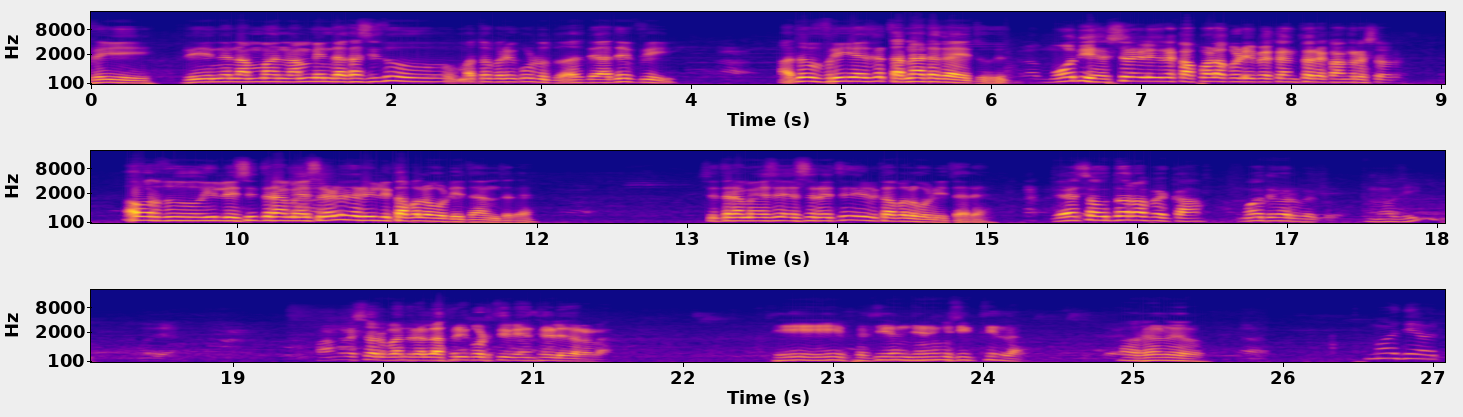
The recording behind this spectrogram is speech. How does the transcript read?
ಫ್ರೀ ಫ್ರೀ ಅಂದರೆ ನಮ್ಮ ನಮ್ಮಿಂದ ಕಸಿದು ಮತ್ತೊಬ್ಬರಿಗೆ ಕೊಡೋದು ಅದೇ ಅದೇ ಫ್ರೀ ಅದು ಫ್ರೀ ಆದರೆ ಕರ್ನಾಟಕ ಆಯಿತು. ಅಲ್ಲ, ಮೋದಿ ಹೆಸರು ಹೇಳಿದ್ರೆ ಕಪಾಳ ಕೊಡಿಬೇಕಂತಾರೆ ಕಾಂಗ್ರೆಸ್ ಅವರು. ಅವ್ರದ್ದು ಇಲ್ಲಿ ಸಿದ್ದರಾಮಯ್ಯ ಹೆಸರು ಹೇಳಿದರೆ ಇಲ್ಲಿ ಕಪಾಲ ಹೊಡಿತಾ ಅಂತಾರೆ ಸಿದ್ದರಾಮಯ್ಯ ಹೆಸರು ಐತಿ ಇಲ್ಲಿ ಕಬಲ್ ಹೊಡಿತಾರೆ ದೇಶ ಉದ್ಧಾರ ಬೇಕಾ? ಮೋದಿ ಬರಬೇಕು ಮೋದಿ. ಕಾಂಗ್ರೆಸ್ ಅವ್ರು ಬಂದ್ರೆ ಎಲ್ಲ ಫ್ರೀ ಕೊಡ್ತೀವಿ ಅಂತ ಹೇಳಿದಾರಲ್ಲ. ಫ್ರೀ ಪ್ರತಿಯೊಂದು ಜನಗೂ ಸಿಗ್ತಿಲ್ಲ ಅವ್ರು ಹೇಳಿದ್ರು ಮೋದಿ ಅವರು.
